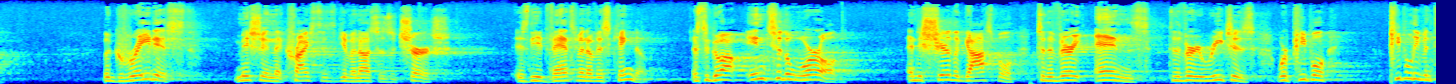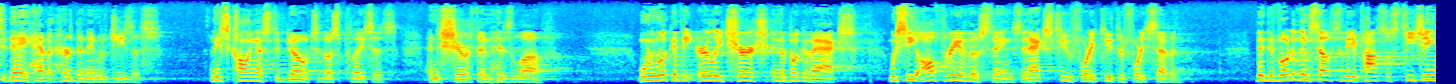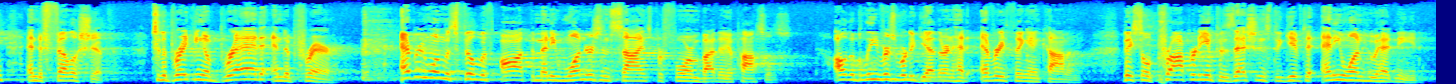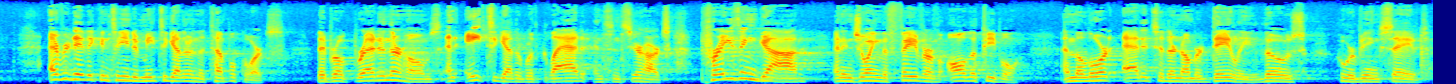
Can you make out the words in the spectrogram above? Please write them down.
The greatest mission that Christ has given us as a church is the advancement of his kingdom, is to go out into the world and to share the gospel to the very ends, to the very reaches where people, people even today haven't heard the name of Jesus. And he's calling us to go to those places and to share with them his love. When we look at the early church in the book of Acts, we see all three of those things in Acts 2 42 through 47. They devoted themselves to the apostles' teaching and to fellowship, to the breaking of bread and to prayer. Everyone was filled with awe at the many wonders and signs performed by the apostles. All the believers were together and had everything in common. They sold property and possessions to give to anyone who had need. Every day they continued to meet together in the temple courts. They broke bread in their homes and ate together with glad and sincere hearts, praising God and enjoying the favor of all the people. And the Lord added to their number daily those who were being saved.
